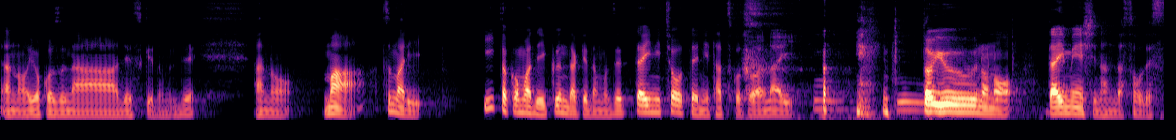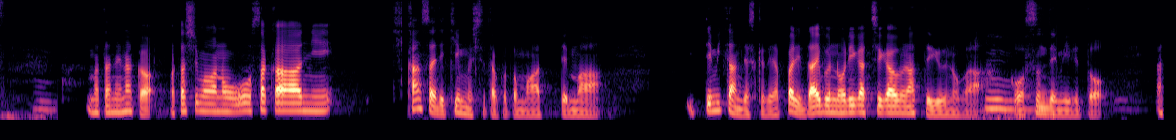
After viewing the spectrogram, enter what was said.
あの、横綱ですけども、で、あの、まあ、つまり、いいとこまで行くんだけども、絶対に頂点に立つことはない。というのの代名詞なんだそうです。またね、なんか、私もあの、大阪に、関西で勤務してたこともあって、まあ、行ってみたんですけど、やっぱりだいぶノリが違うなっていうのが、こう住んでみると、あ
